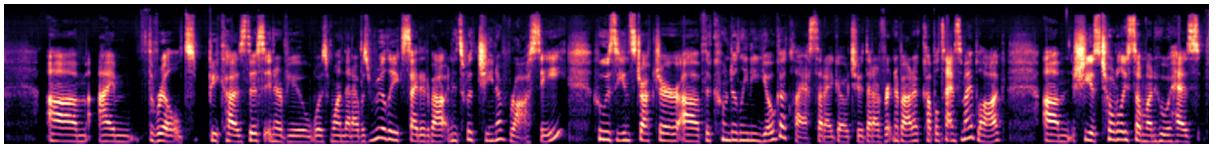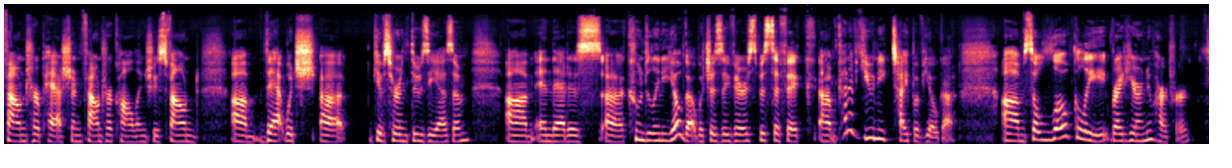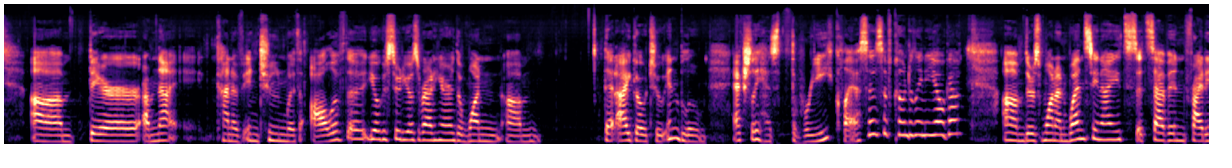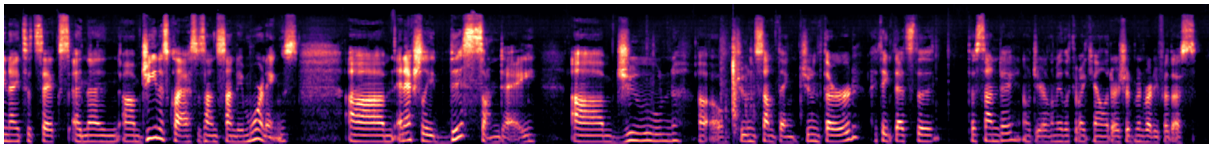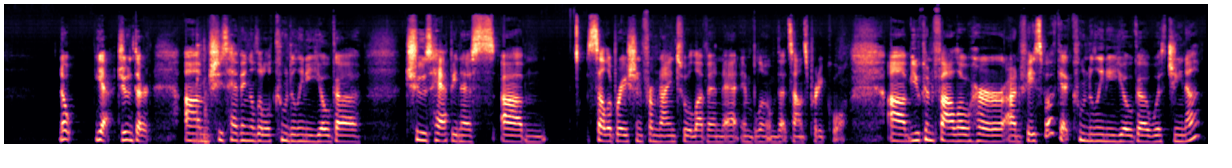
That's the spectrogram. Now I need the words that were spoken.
um, I'm thrilled because this interview was one that I was really excited about, and it's with Gina Rossi, who is the instructor of the Kundalini yoga class that I go to, that I've written about a couple times in my blog. Um, she is totally someone who has found her passion, found her calling. She's found um, that which uh, gives her enthusiasm, um, and that is uh, Kundalini Yoga, which is a very specific, um, kind of unique type of yoga. Um, so locally, right here in New Hartford, um, there I'm not kind of in tune with all of the yoga studios around here. The one um, that I go to in Bloom actually has three classes of Kundalini Yoga. Um, there's one on Wednesday nights at 7, Friday nights at 6, and then um, Gina's class is on Sunday mornings. Um, and actually, this Sunday, um, June, oh, June something, June 3rd, I think that's the, the Sunday. Oh dear, let me look at my calendar. I should have been ready for this. Nope, yeah, June 3rd. Um, she's having a little Kundalini Yoga choose happiness um, celebration from 9 to 11 at In Bloom. That sounds pretty cool. Um, you can follow her on Facebook at Kundalini Yoga with Gina,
